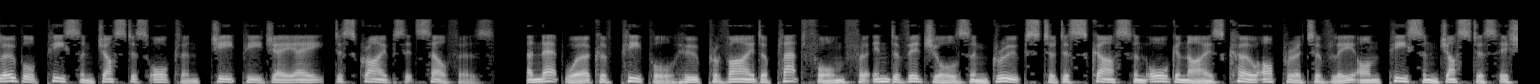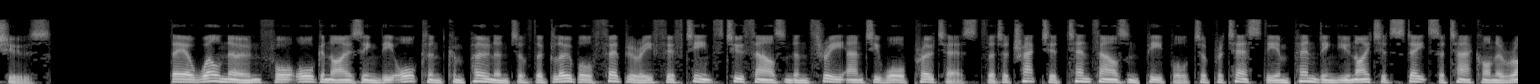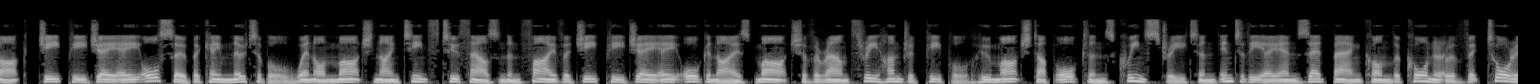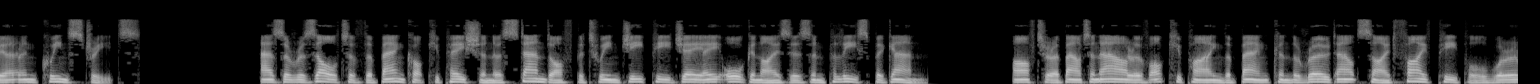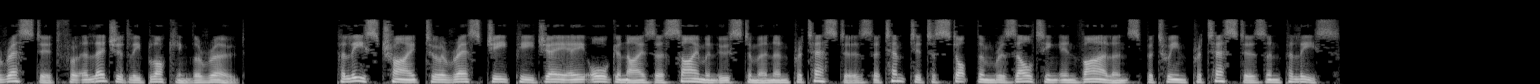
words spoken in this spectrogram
Global Peace and Justice Auckland GPJA, describes itself as a network of people who provide a platform for individuals and groups to discuss and organize co-operatively on peace and justice issues. They are well known for organizing the Auckland component of the global February 15, 2003 anti-war protest that attracted 10,000 people to protest the impending United States attack on Iraq. GPJA also became notable when on March 19, 2005 a GPJA organized march of around 300 people who marched up Auckland's Queen Street and into the ANZ Bank on the corner of Victoria and Queen Streets. As a result of the bank occupation a standoff between GPJA organizers and police began. After about an hour of occupying the bank and the road outside five people were arrested for allegedly blocking the road. Police tried to arrest GPJA organizer Simon Oosterman and protesters attempted to stop them resulting in violence between protesters and police.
